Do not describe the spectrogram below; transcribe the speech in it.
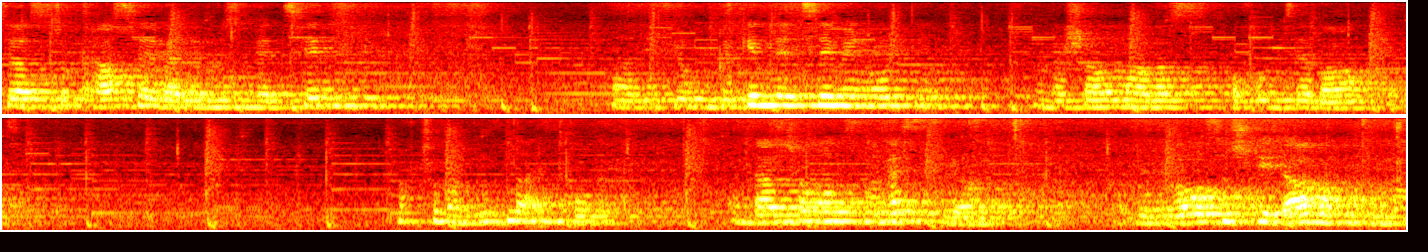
Zuerst zur Kasse, weil da müssen wir jetzt hin. Ja, Die Führung beginnt in 10 Minuten und da schauen wir mal, was auf uns erwartet. Macht schon mal einen guten Eindruck. Und dann schauen wir uns den Rest hier an. Also draußen steht auch noch ein bisschen was.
